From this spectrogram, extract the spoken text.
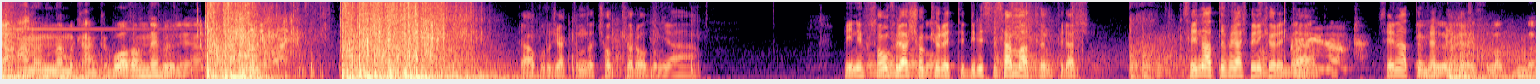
Ya ananın mı kanka? Bu adam ne böyle ya? Ya vuracaktım da çok kör oldum ya. Beni son flash çok kör etti. Birisi sen mi attın flash? Senin attığın flash beni kör etti ya. Senin attığın flash beni kör etti. fırlattım da.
